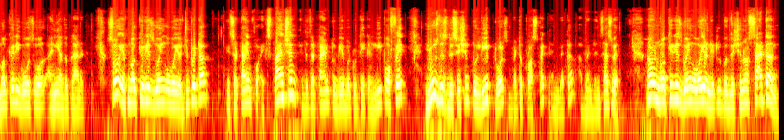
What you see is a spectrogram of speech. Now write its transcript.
Mercury goes over any other planet. So if Mercury is going over your Jupiter, it's a time for expansion. It is a time to be able to take a leap of faith. Use this decision to leap towards better prospect and better abundance as well. Now when Mercury is going over your natal position of Saturn,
